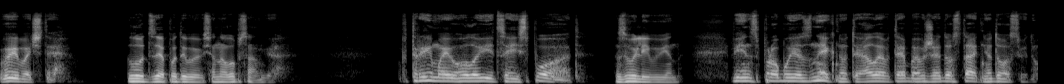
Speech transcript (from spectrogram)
Вибачте. Лудзе подивився на Лобсанга. Втримай у голові цей спогад, звелів він. Він спробує зникнути, але в тебе вже достатньо досвіду.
